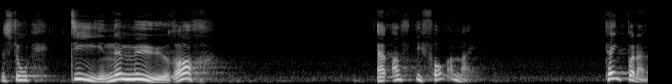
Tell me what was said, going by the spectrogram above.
Det sto 'Dine murer er alltid foran meg'. Tenk på den.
